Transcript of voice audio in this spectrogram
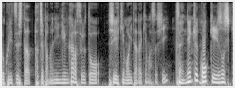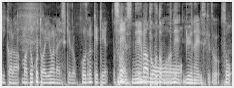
独立した立場の人間からすると刺激もいただけますし、そうやね。結構大きい組織から、まあ、どことは言わないですけど、こう抜けて、そうですね。まあ、どもこともね言えないですけど。そう。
